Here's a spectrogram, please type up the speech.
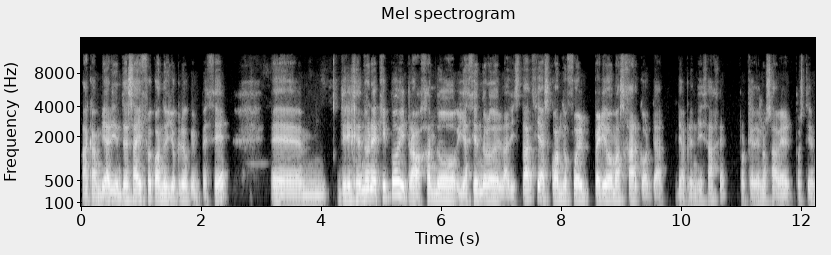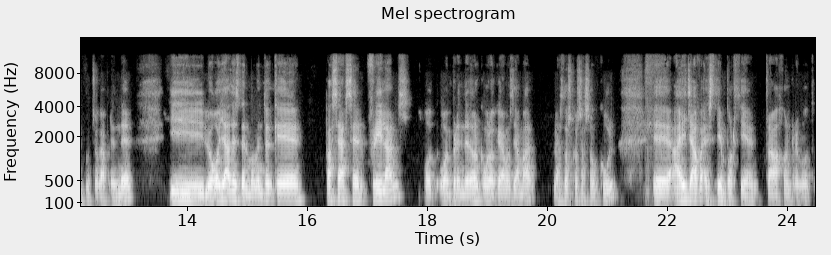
a cambiar. Y entonces ahí fue cuando yo creo que empecé eh, dirigiendo un equipo y trabajando y haciéndolo en la distancia. Es cuando fue el periodo más hardcore de, de aprendizaje, porque de no saber, pues tienes mucho que aprender. Y luego ya desde el momento en que pasé a ser freelance o, o emprendedor, como lo queramos llamar, las dos cosas son cool, eh, ahí ya es 100% trabajo en remoto.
